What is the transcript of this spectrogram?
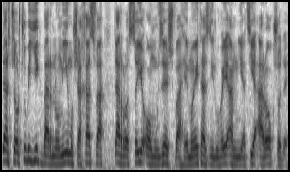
در چارچوب یک برنامه مشخص و در راستای آموزش و حمایت از نیروهای امنیتی عراق شده.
